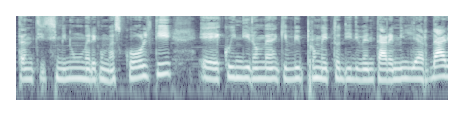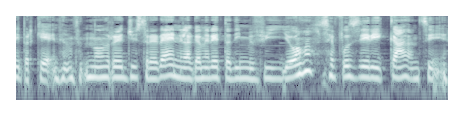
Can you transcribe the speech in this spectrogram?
tantissimi numeri come ascolti e quindi non è che vi prometto di diventare miliardari perché non registrerei nella cameretta di mio figlio se fossi ricca, anzi,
